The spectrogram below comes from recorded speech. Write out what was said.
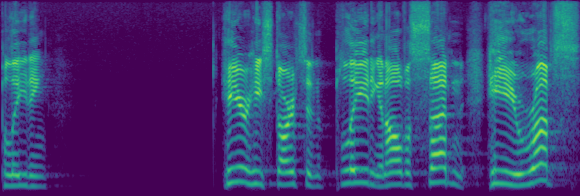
pleading. Here he starts in pleading, and all of a sudden he erupts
